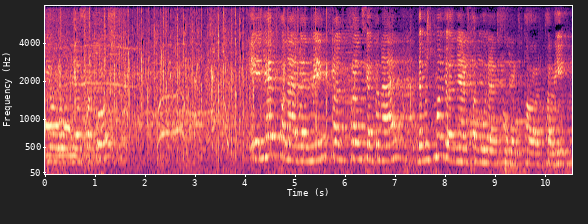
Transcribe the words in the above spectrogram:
biológia szakos, én nyelvtanár lennék, fran- francia tanár, de most magyar nyelvtanórát fogunk tartani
